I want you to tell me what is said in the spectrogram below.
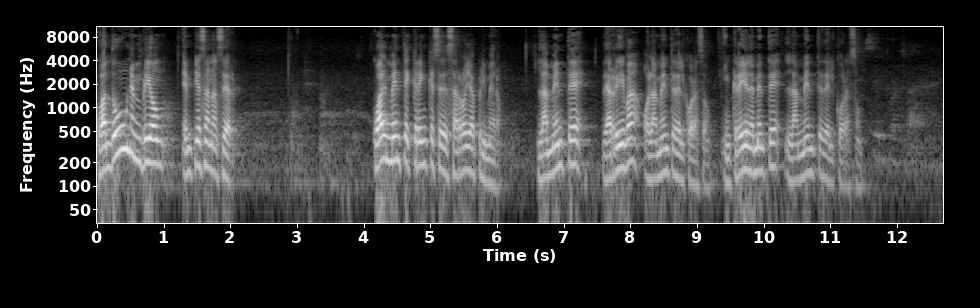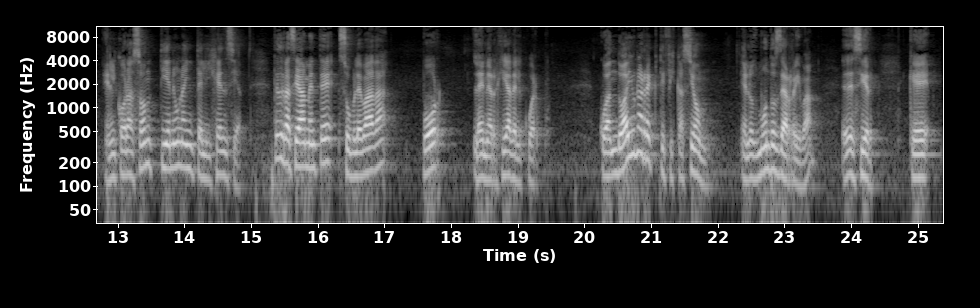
Cuando un embrión empieza a nacer, ¿cuál mente creen que se desarrolla primero? ¿La mente de arriba o la mente del corazón? Increíblemente, la mente del corazón. El corazón tiene una inteligencia, desgraciadamente sublevada por la energía del cuerpo. Cuando hay una rectificación en los mundos de arriba, es decir, que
